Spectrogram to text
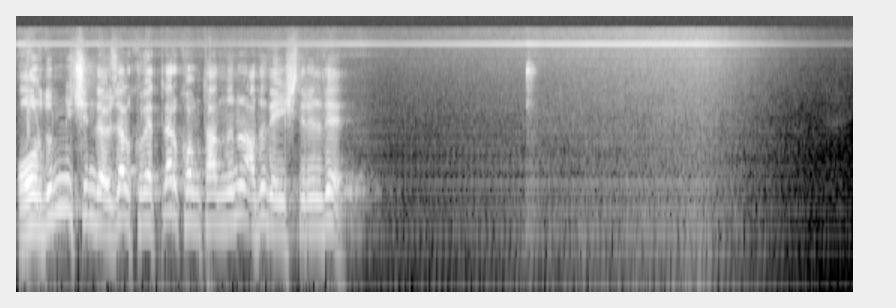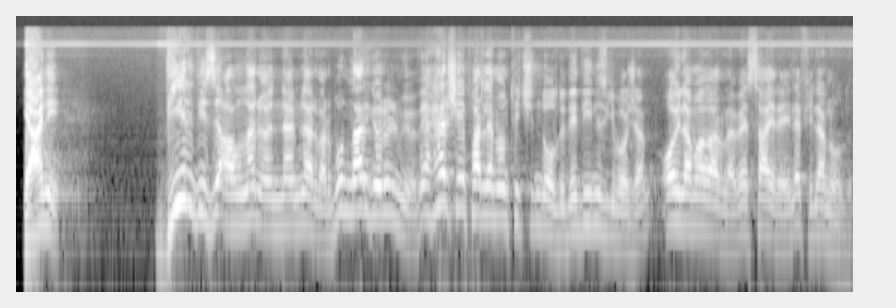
Ordunun içinde Özel Kuvvetler Komutanlığı'nın adı değiştirildi. Yani bir dizi alınan önlemler var. Bunlar görülmüyor ve her şey parlamento içinde oldu dediğiniz gibi hocam. Oylamalarla vesaireyle filan oldu.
